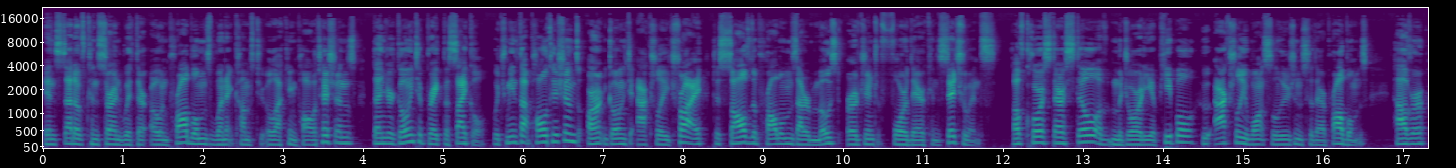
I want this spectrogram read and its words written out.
instead of concerned with their own problems when it comes to electing politicians, then you're going to break the cycle, which means that politicians aren't going to actually try to solve the problems that are most urgent for their constituents. Of course, there are still a majority of people who actually want solutions to their problems. However,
